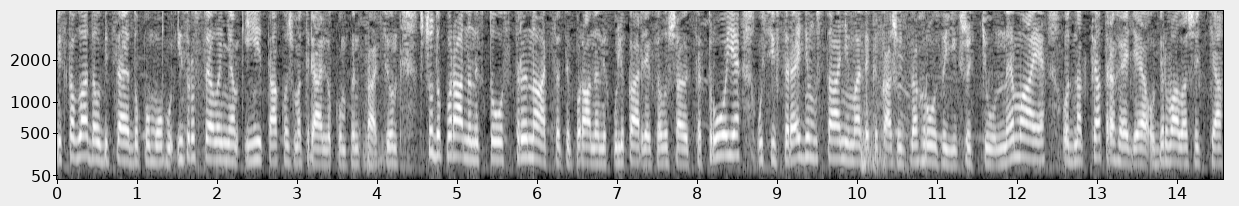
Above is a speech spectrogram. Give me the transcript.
Міська влада обіцяє допомогу із розселенням і також матеріальну компенсацію. Щодо поранених, то з 13 поранених у лікарнях залишаються троє. Усі в середньому стані. Медики кажуть, загрози їх життю немає. Однак ця трагедія обірвала життя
